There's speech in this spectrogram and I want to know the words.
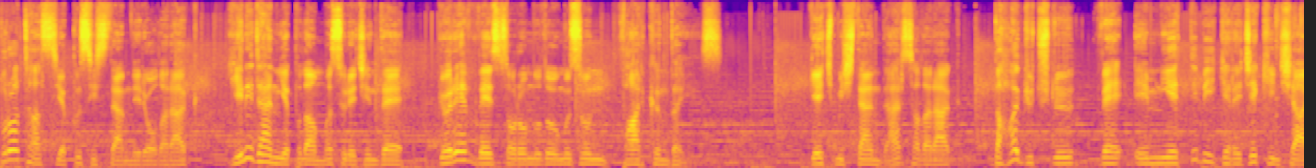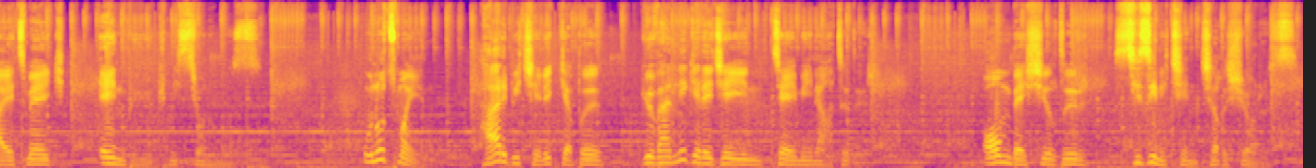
Protas yapı sistemleri olarak yeniden yapılanma sürecinde görev ve sorumluluğumuzun farkındayız. Geçmişten ders alarak daha güçlü ve emniyetli bir gelecek inşa etmek en büyük misyonumuz. Unutmayın, her bir çelik yapı güvenli geleceğin teminatıdır. 15 yıldır sizin için çalışıyoruz.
